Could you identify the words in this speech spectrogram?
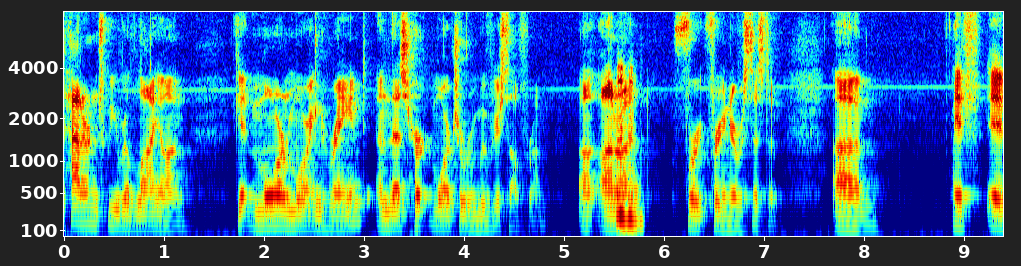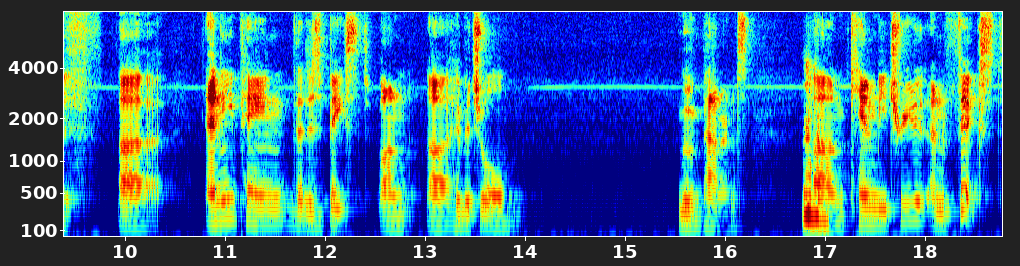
patterns we rely on get more and more ingrained and thus hurt more to remove yourself from uh, on on for for your nervous system. Um, if if uh, any pain that is based on uh, habitual movement patterns Mhm. um, can be treated and fixed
